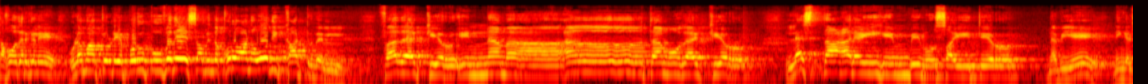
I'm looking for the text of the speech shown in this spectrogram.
சகோதரர்களே உலமாக்களுடைய பொறுப்பு உபதேசம் இந்த குர்ஆனை ஓதி காட்டுதல் فذكر إنما أنت مذكر لست عليهم بمسيطر நபியே நீங்கள்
